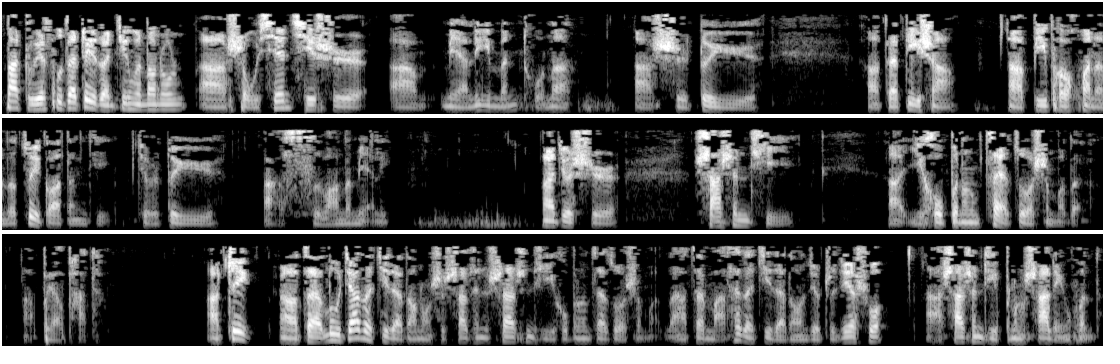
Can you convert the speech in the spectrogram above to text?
那主耶稣在这段经文当中啊，首先其实啊勉励门徒呢啊是对于啊在地上啊逼迫患难的最高等级，就是对于啊死亡的勉励，那就是杀身体啊以后不能再做什么的啊不要怕他啊这啊在陆家的记载当中是杀身杀身体以后不能再做什么啊在马太的记载当中就直接说啊杀身体不能杀灵魂的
